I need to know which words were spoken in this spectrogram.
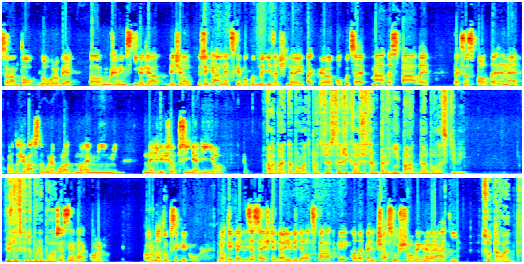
se vám to dlouhodobě uh, může vymstít. Takže já většinou říkám vždycky, pokud lidi začínají, tak uh, pokud se máte spálit, tak se spalte hned, protože vás to bude bolet mnohem méně, než když to přijde díl. Ale bude to bolet, protože jste říkal, že ten první pád byl bolestivý. Vždycky to bude bolet. Přesně tak, kor, kor na tu psychiku. No, ty peníze se ještě dají vydělat zpátky, ale ten čas už člověk nevrátí. Co talent?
